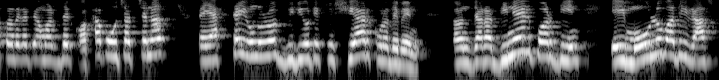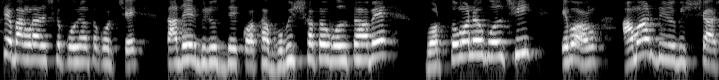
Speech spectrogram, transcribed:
আপনাদের কাছে আমাদের কথা পৌঁছাচ্ছে না। তাই একটাই অনুরোধ ভিডিওটি একটু শেয়ার করে দেবেন। কারণ যারা দিনের পর দিন এই মৌলবাদী রাষ্ট্রে বাংলাদেশকে পরিণত করছে, তাদের বিরুদ্ধে কথা ভবিষ্যতেও বলতে হবে, বর্তমানেও বলছি এবং আমার দৃঢ় বিশ্বাস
